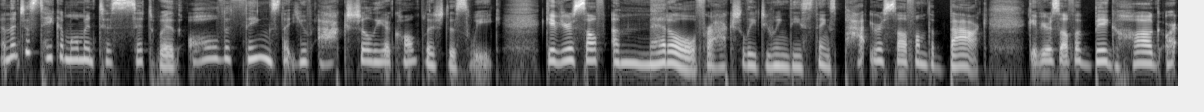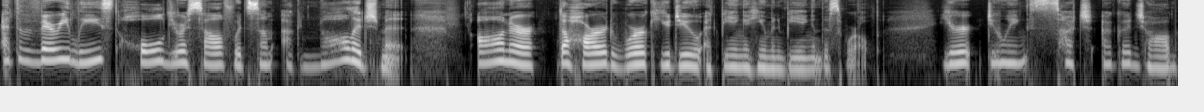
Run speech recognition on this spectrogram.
And then just take a moment to sit with all the things that you've actually accomplished this week. Give yourself a medal for actually doing these things. Pat yourself on the back. Give yourself a big hug, or at the very least, hold yourself with some acknowledgement. Honor the hard work you do at being a human being in this world. You're doing such a good job.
